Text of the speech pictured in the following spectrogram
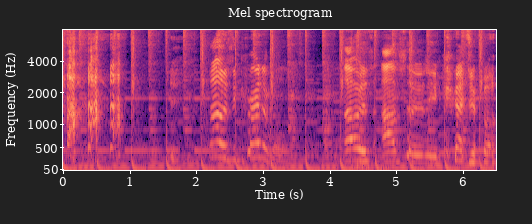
that was incredible. That was absolutely incredible.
